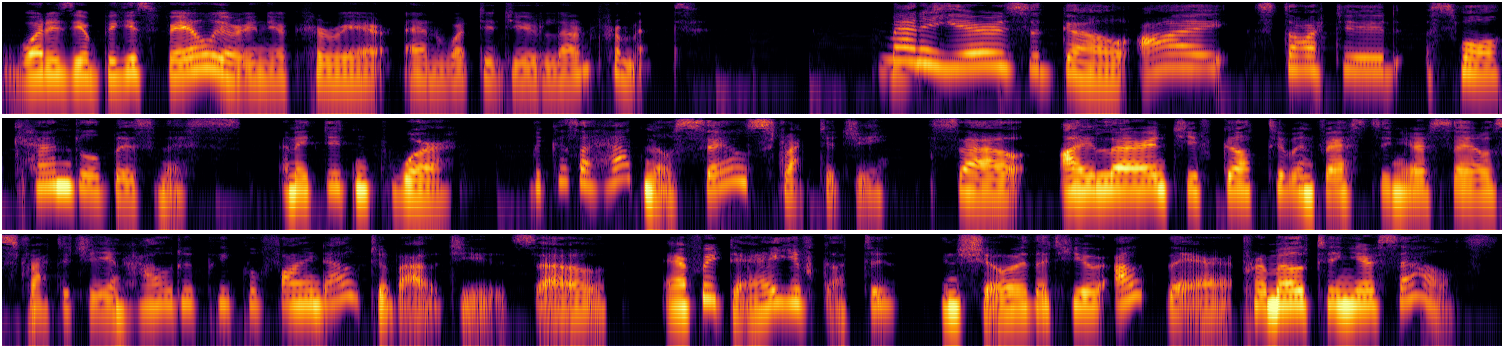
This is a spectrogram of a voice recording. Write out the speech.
What is your biggest failure in your career and what did you learn from it? Many years ago, I started a small candle business and it didn't work because I had no sales strategy. So I learned you've got to invest in your sales strategy and how do people find out about you? So every day you've got to ensure that you're out there promoting yourself.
